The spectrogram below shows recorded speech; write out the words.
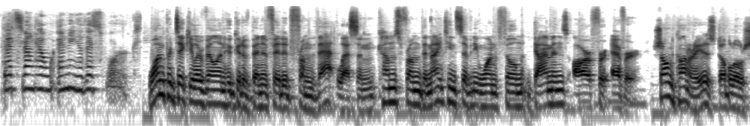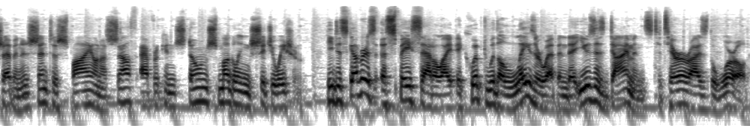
That's not how any of this works. One particular villain who could have benefited from that lesson comes from the 1971 film Diamonds Are Forever. Sean Connery as 007 is sent to spy on a South African stone smuggling situation. He discovers a space satellite equipped with a laser weapon that uses diamonds to terrorize the world.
